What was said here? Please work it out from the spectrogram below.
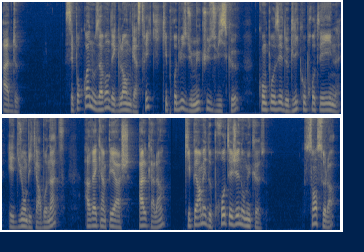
à 2. C'est pourquoi nous avons des glandes gastriques qui produisent du mucus visqueux composé de glycoprotéines et d'ions bicarbonate avec un pH alcalin qui permet de protéger nos muqueuses. Sans cela,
